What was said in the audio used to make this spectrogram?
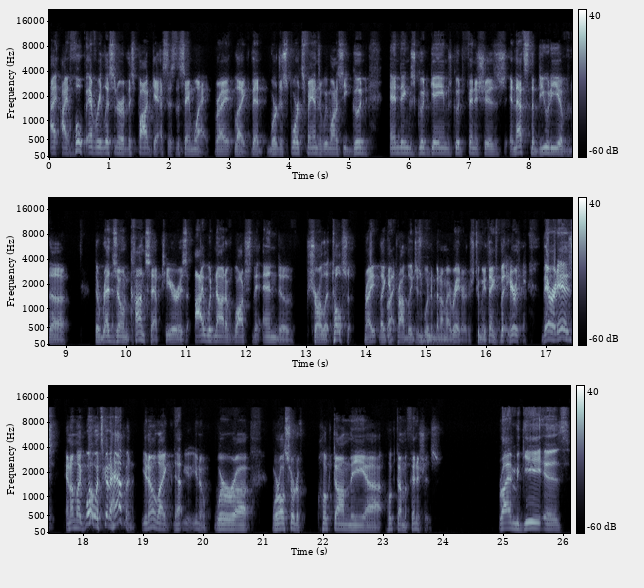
I, I, hope every listener of this podcast is the same way, right? Like that we're just sports fans and we want to see good endings, good games, good finishes. And that's the beauty of the the red zone concept here is I would not have watched the end of Charlotte Tulsa, right? Like right. it probably just mm-hmm. wouldn't have been on my radar. There's too many things. But here there it is. And I'm like, whoa, what's gonna happen? You know, like you, you, know, we're uh we're all sort of hooked on the uh hooked on the finishes. Ryan McGee is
